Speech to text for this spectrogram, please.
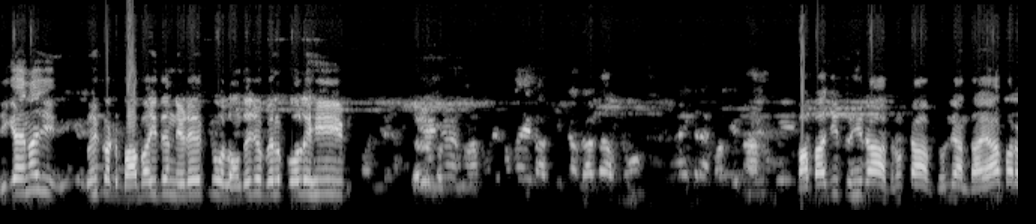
ਠੀਕ ਹੈ ਨਾ ਜੀ? ਤੁਸੀਂ ਘੱਟ ਬਾਬਾ ਜੀ ਦੇ ਨੇੜੇ ਘਿਓ ਲਾਉਂਦੇ ਜੋ ਬਿਲਕੁਲ ਹੀ ਬਾਬਾ ਜੀ ਤੁਸੀਂ ਰਾਤ ਨੂੰ ਢਾਬ ਤੋਂ ਲਿਆਂਦਾ ਆ ਪਰ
